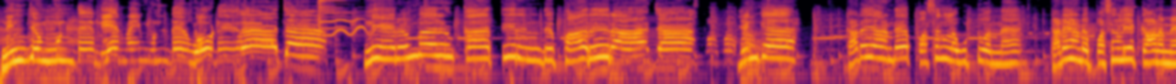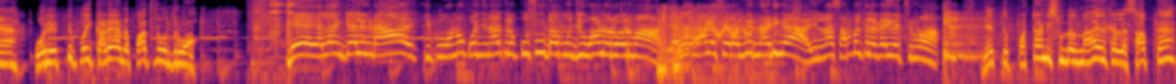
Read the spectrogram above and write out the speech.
நெஞ்சம் உண்டு நேர்மை உண்டு ஓடு ராஜா. நேரம் வரும் காத்திருந்து பாரு ராஜா. எங்க? கடையாண்ட பசங்களை விட்டு வந்தேன். கடையாண்ட பசங்களையே காணமே. ஒரு எட்டு போய் கடையாண்ட பார்த்துட்டு வந்துருவோம். டேய் எல்லாம் கேளுங்கடா. இப்போ ஒன்றும் கொஞ்ச நேரத்துல குசுவிட்டா மூஞ்சி ஓனர் வருமா? எல்லாம் வேலை செய்யற மாதிரி நடிங்க. இல்லைன்னா சம்பளத்துல கை வச்சிருவான். நேத்து பட்டாணி சுண்டல் நாயர்கல்ல சாப்பிட்டேன்.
